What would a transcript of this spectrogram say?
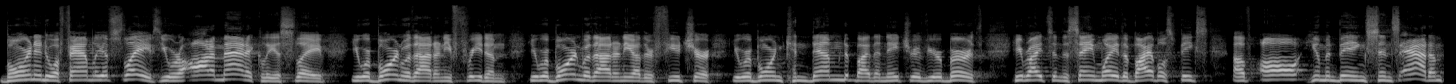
Born into a family of slaves. You were automatically a slave. You were born without any freedom. You were born without any other future. You were born condemned by the nature of your birth. He writes in the same way the Bible speaks of all human beings since Adam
